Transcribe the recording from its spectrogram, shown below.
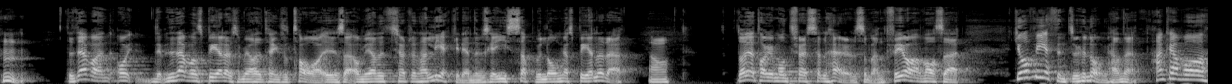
Hmm. Det där, var en, oj, det, det där var en spelare som jag hade tänkt att ta. I, här, om vi hade kört den här leken igen, när vi ska gissa på hur långa spelare är. Ja. Då hade jag tagit Montrezl Harrell som en. För jag var så här. Jag vet inte hur lång han är. Han kan vara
